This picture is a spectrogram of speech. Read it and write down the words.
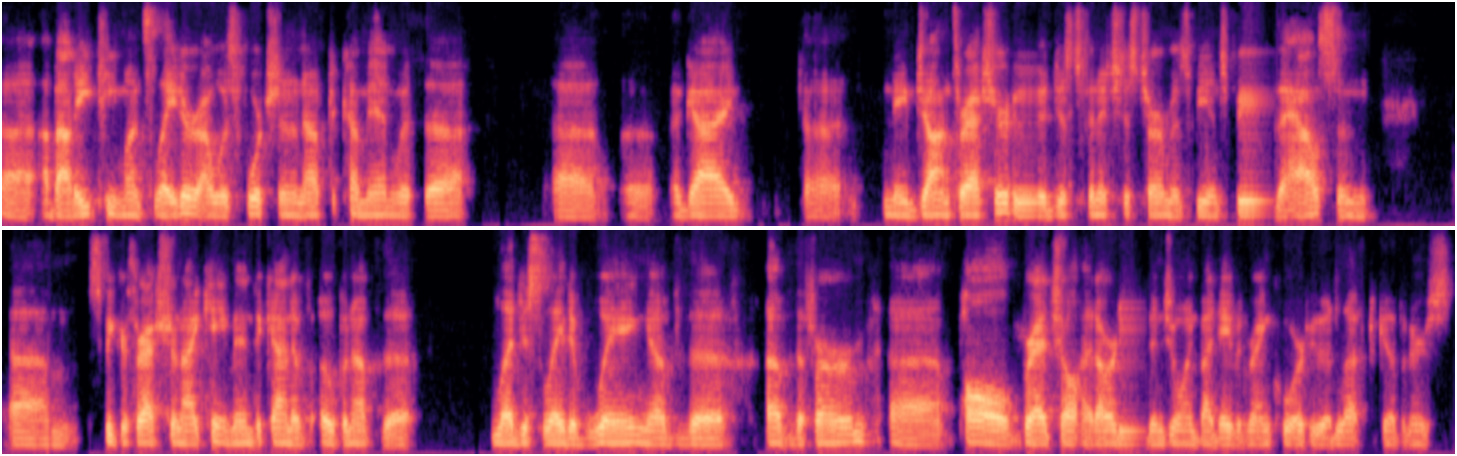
uh, about 18 months later. I was fortunate enough to come in with uh, a guy named John Thrasher, who had just finished his term as being Speaker of the House, and um, Speaker Thrasher and I came in to kind of open up the legislative wing of the of the firm. Uh, Paul Bradshaw had already been joined by David Rancourt, who had left governor's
